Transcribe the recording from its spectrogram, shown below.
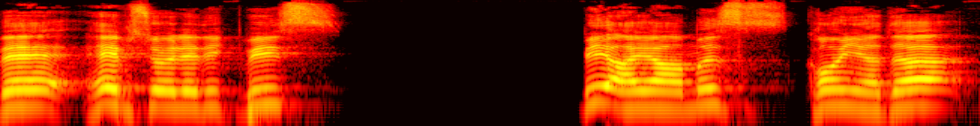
ve hep söyledik biz bir ayağımız Konya'da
